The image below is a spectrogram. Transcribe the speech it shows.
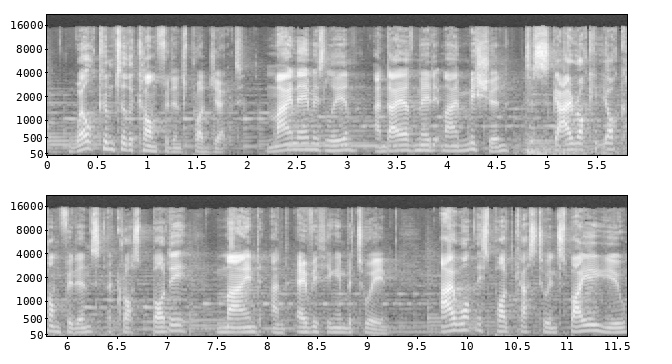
Welcome to the Confidence Project. My name is Liam, and I have made it my mission to skyrocket your confidence across body, mind, and everything in between. I want this podcast to inspire you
